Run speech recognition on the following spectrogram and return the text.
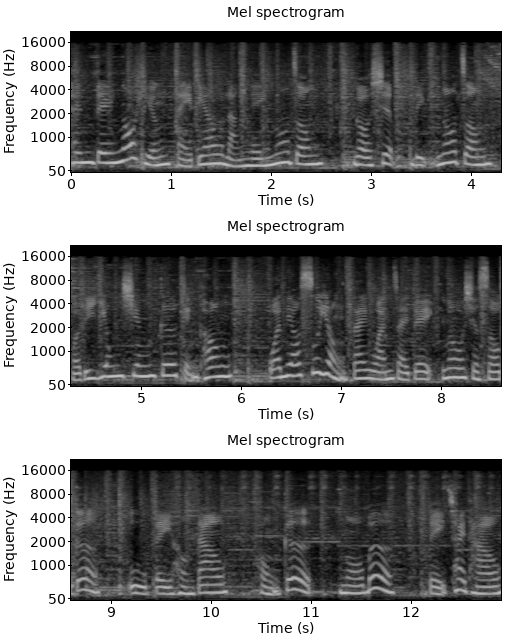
天地五行代表人的五脏，五色绿五脏，让你养生更健康。原料使用台湾在地五色蔬果，有白红豆、红果、五宝、白菜头、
